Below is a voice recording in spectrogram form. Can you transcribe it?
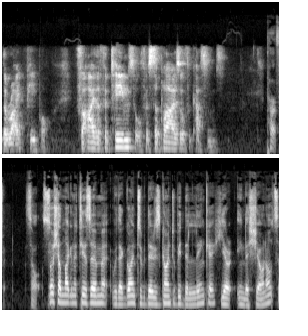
the right people, for either for teams or for suppliers or for customers. Perfect. So social magnetism. With are going to there is going to be the link here in the show notes,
